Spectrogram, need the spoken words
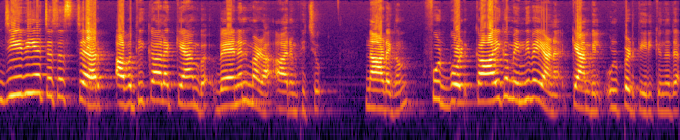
G V H S S Cherpu അവധിക്കാല ക്യാമ്പ് വേനൽമഴ ആരംഭിച്ചു. നാടകം ഫുട്ബോൾ കായികം എന്നിവയാണ് ക്യാമ്പിൽ ഉൾപ്പെടുത്തിയിരിക്കുന്നത്.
